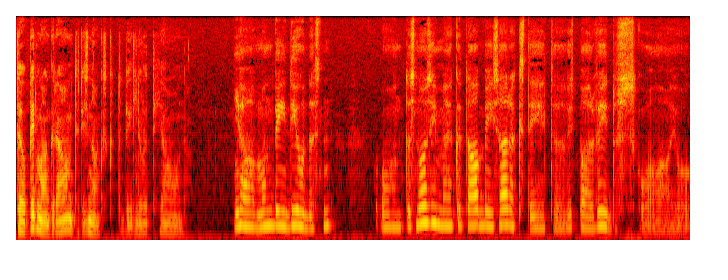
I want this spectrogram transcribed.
Tev pirmā grāmata ir iznākusi, ka tu biji ļoti jauna. Jā, man bija 20. Un tas nozīmē, ka tā bija sarakstīta vispār vidusskolā, jo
